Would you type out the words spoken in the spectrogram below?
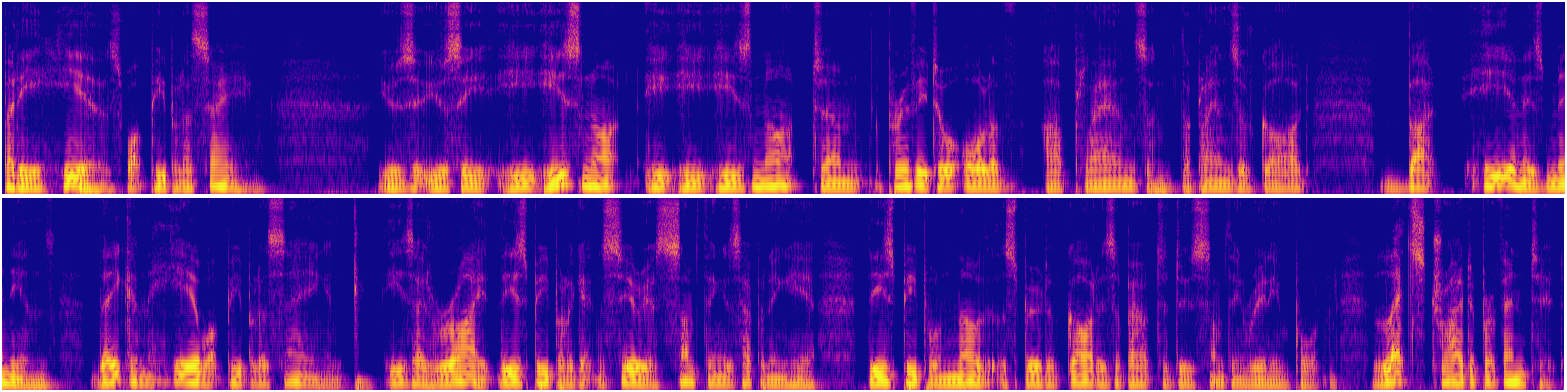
But he hears what people are saying. You, you see, he, he's not he, he he's not um, privy to all of our plans and the plans of God, but he and his minions they can hear what people are saying, and he says, right, these people are getting serious. Something is happening here. These people know that the Spirit of God is about to do something really important. Let's try to prevent it.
